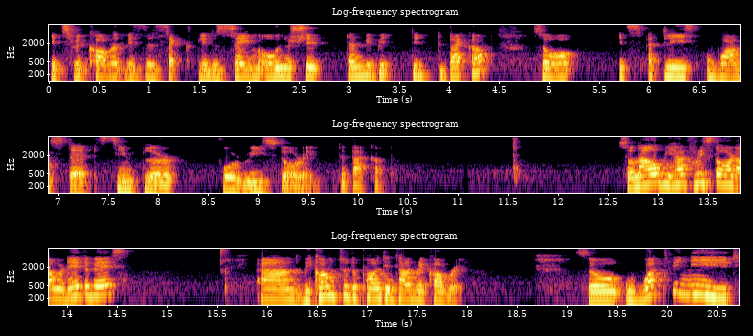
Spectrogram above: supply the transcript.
it's recovered with exactly the same ownership than we did the backup. So it's at least one step simpler for restoring the backup. So now we have restored our database and we come to the point in time recovery. So what we need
